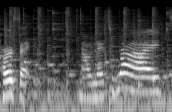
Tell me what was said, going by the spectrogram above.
Perfect. Now let's write.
